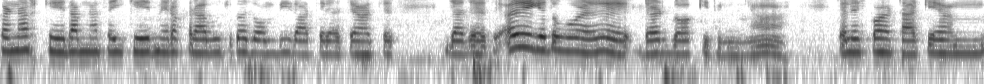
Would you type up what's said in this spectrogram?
करना खेत अपना सही खेत मेरा ख़राब हो चुका जॉम्बीज आते रहते हैं, आते, जाते रहते अरे, ये तो वो है डेड ब्लॉक की दुनिया। चलो इसको हटा के हम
